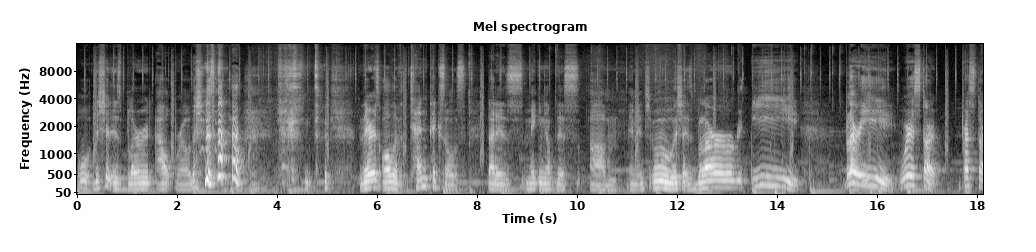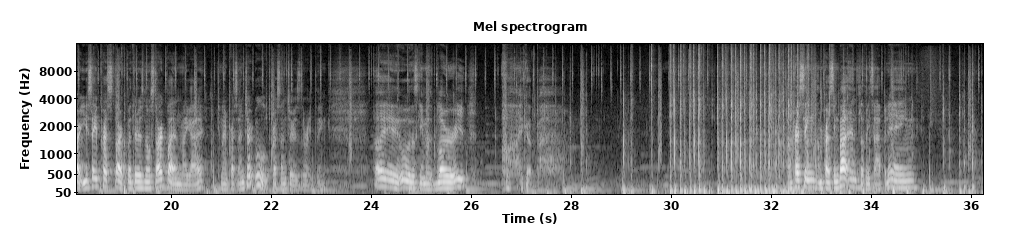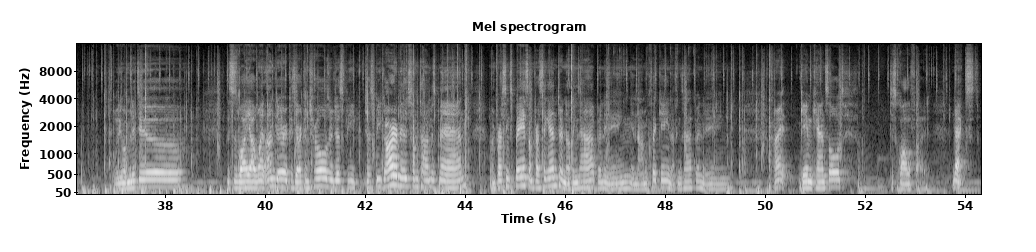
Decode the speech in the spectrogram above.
Oh, this shit is blurred out, bro. This shit is. there is all of 10 pixels that is making up this um, image. Ooh, this shit is blurry. Blurry. Where is start? Press start. You say press start, but there is no start button, my guy. Can I press enter? Ooh, press enter is the right thing. Oh yeah. Ooh, this game is blurry. Oh, hiccup. I'm pressing, I'm pressing buttons, nothing's happening. What do you want me to do? This is why y'all went under, because y'all controls are just be just be garbage sometimes, man. I'm pressing space, I'm pressing enter, nothing's happening. And now I'm clicking, nothing's happening. Alright, game canceled. Disqualified. Next.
